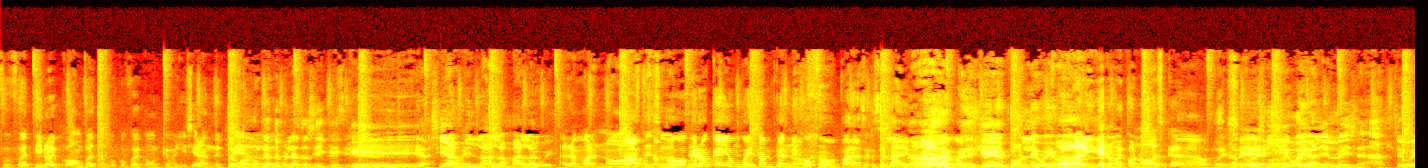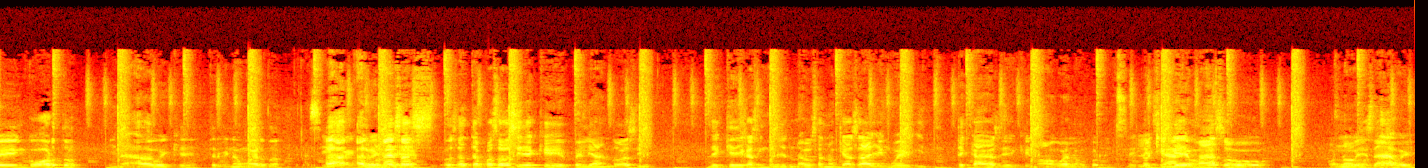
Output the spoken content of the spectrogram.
pues, fue a tiro de compa, tampoco fue como que me lo hicieran de pedo. nunca te peleaste así que, Sí, que hacía en la, a la mala, güey. A la mal no. No, pues tampoco te- creo que haya un güey tan pendejo No. como para hacerse la de No, pedo, güey, pues es que ponle, güey. O alguien que no me conozca, No, puede Ah, pues ser. sí, güey, alguien le dice, ah, este güey en corto. Y nada, güey, que termina muerto. Sí, Ah, güey, ¿Alguna de esas, o sea, te ha pasado así de que peleando así, de que dejas inconsciente, o sea, noqueas a alguien, güey, y te, cagas y de que no, güey, a lo mejor Sí, lo chingué más o, o no, güey, dices, ah, güey,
